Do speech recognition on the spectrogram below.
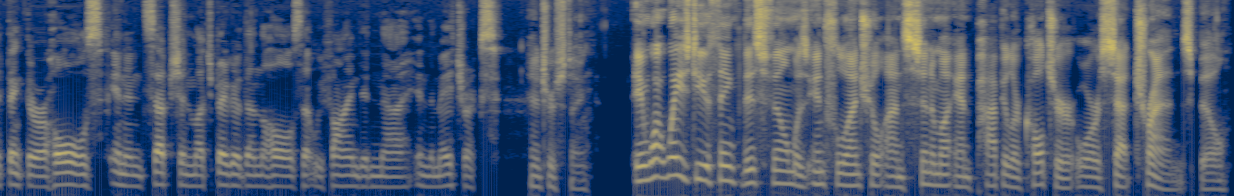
I, think there are holes in Inception much bigger than the holes that we find in uh, in the Matrix. Interesting. In what ways do you think this film was influential on cinema and popular culture or set trends, Bill?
